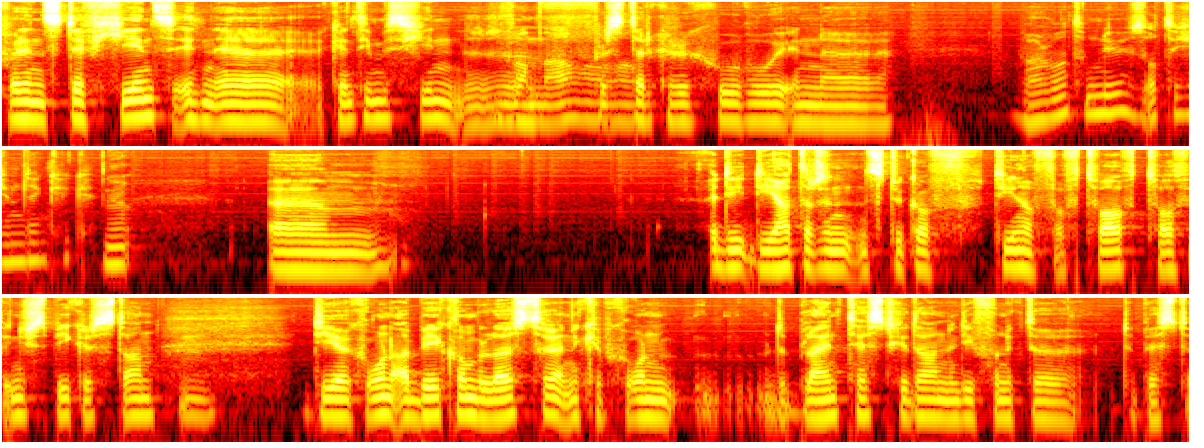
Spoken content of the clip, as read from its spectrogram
voor een Stef Geens in, eh, kent hij misschien? Van wel. versterker guru in, eh, waar woont hem nu? Zottegem, denk ik. Ja. Ehm, die, die had er een, een stuk of 10 of, of 12, 12 inch speakers staan. Hmm. Die je gewoon AB kon beluisteren. En ik heb gewoon de blind test gedaan en die vond ik de, de beste.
